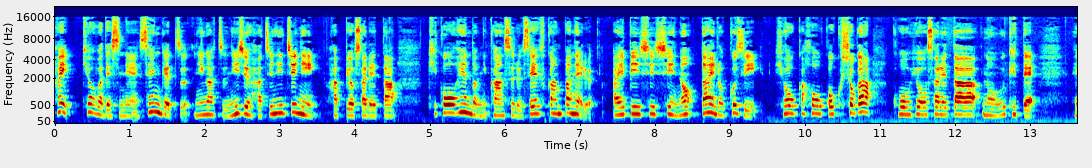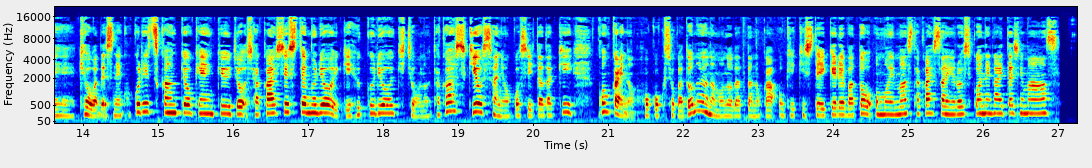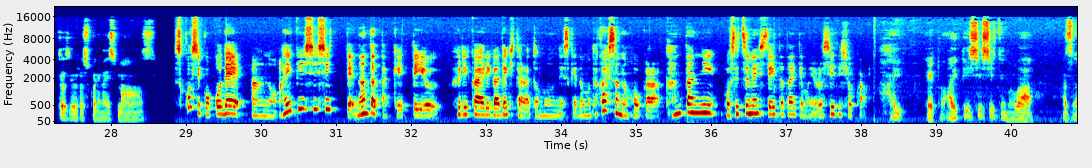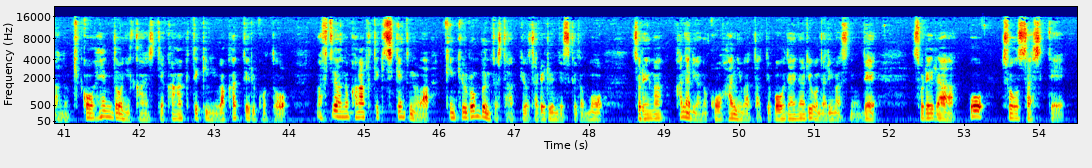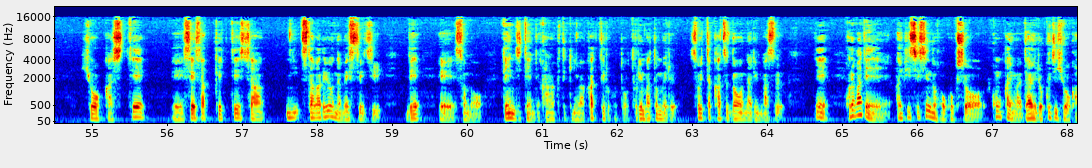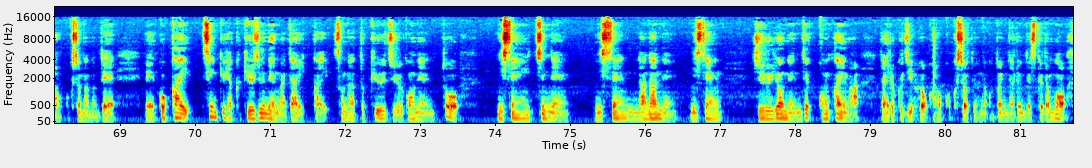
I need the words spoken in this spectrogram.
はい今日はですね先月2月28日に発表された気候変動に関する政府間パネル IPCC の第6次評価報告書が公表されたのを受けて、えー、今日はですね、国立環境研究所社会システム領域副領域長の高橋清さんにお越しいただき、今回の報告書がどのようなものだったのかお聞きしていければと思います。高橋さんよろしくお願いいたします。どうぞよろしくお願いします。少しここで、あの、IPCC って何だったっけっていう振り返りができたらと思うんですけども、高橋さんの方から簡単にご説明していただいてもよろしいでしょうか？はい。えっ、ー、と、IPCC というのは、まずあの、気候変動に関して科学的に分かっていること、まあ、普通あの科学的知見というのは研究論文として発表されるんですけども、それがかなりあの広範にわたって膨大な量になりますので、それらを調査して、評価して、えー、政策決定者に伝わるようなメッセージで、えー、その、現時点で科学的に分かっていることを取りまとめる、そういった活動になります。で、これまで IPCC の報告書、今回が第6次評価報告書なので、えー、5回、1990年が第1回、その後95年と2001年、2007年、2014年で今回が第6次評価報告書というようなことになるんですけども、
